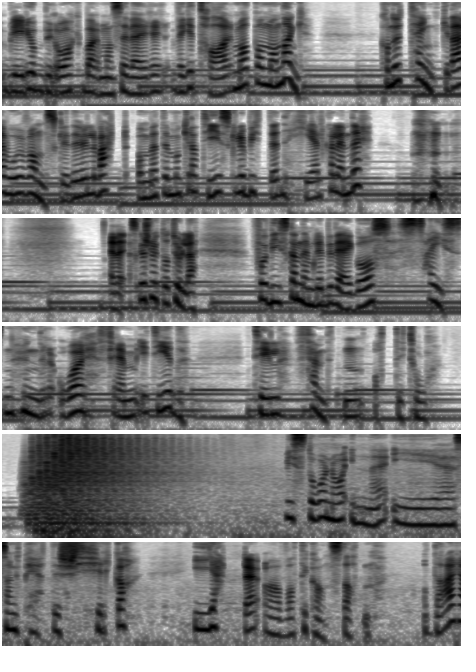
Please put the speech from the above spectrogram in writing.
blir det jo bråk bare man serverer vegetarmat på en mandag. Kan du tenke deg hvor vanskelig det ville vært om et demokrati skulle bytte en hel kalender? Eller, jeg skal slutte å tulle. For vi skal nemlig bevege oss 1600 år frem i tid. Til 1582. Vi står nå inne i St. Peterskirka, i hjertet av Vatikanstaten. Og der,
